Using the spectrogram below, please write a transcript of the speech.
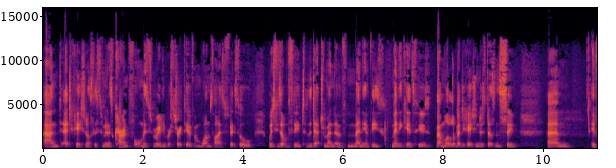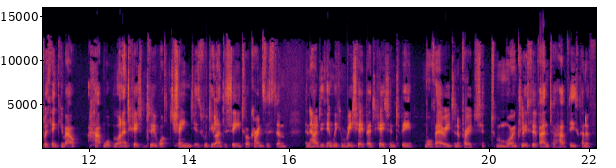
and educational system in its current form is really restrictive and one size fits all, which is obviously to the detriment of many of these many kids whose that model of education just doesn't suit. Um, if we're thinking about how, what we want education to do, what changes would you like to see to our current system, and how do you think we can reshape education to be more varied in approach, to more inclusive, and to have these kind of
